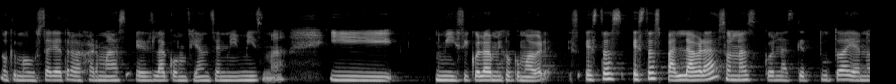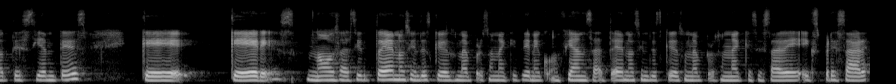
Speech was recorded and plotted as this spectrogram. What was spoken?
o que me gustaría trabajar más es la confianza en mí misma. Y mi psicóloga me dijo como, a ver, estas, estas palabras son las con las que tú todavía no te sientes que, que eres, ¿no? O sea, si todavía no sientes que eres una persona que tiene confianza, todavía no sientes que eres una persona que se sabe expresar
